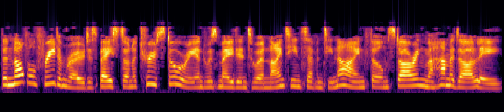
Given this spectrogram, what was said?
The novel Freedom Road is based on a true story and was made into a 1979 film starring Muhammad Ali,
